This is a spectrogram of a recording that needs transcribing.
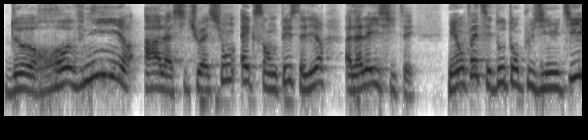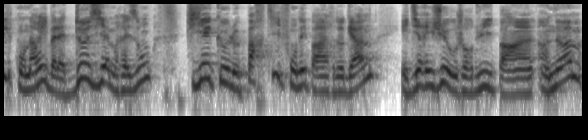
de revenir à la situation ex ante, c'est-à-dire à la laïcité. Mais en fait, c'est d'autant plus inutile qu'on arrive à la deuxième raison, qui est que le parti fondé par Erdogan est dirigé aujourd'hui par un, homme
